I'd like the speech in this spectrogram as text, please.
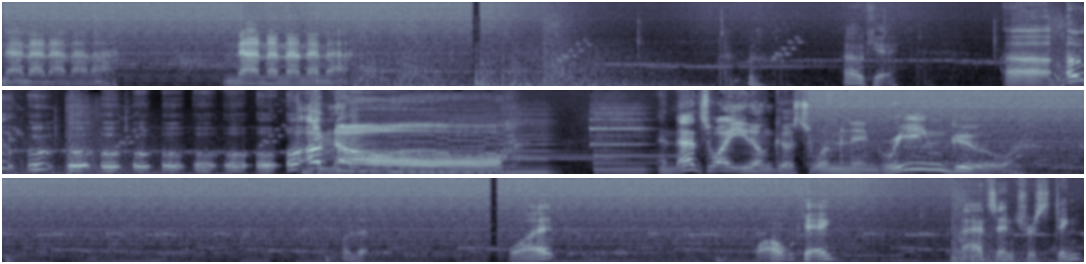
Nah, nah, nah, nah, nah. Nah, nah, nah, nah, nah. Okay. Uh, oh, oh, oh, oh, oh, oh, oh, oh, oh, oh, oh, no! And that's why you don't go swimming in green goo. What? The, what? Well, okay. That's interesting.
